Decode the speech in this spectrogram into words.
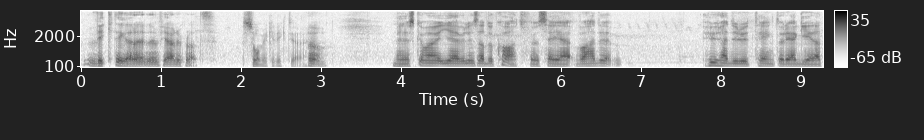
Viktigare än en fjärde plats. Så mycket viktigare. Ja. Men jag ska vara djävulens advokat för att säga, vad hade, hur hade du tänkt och reagerat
